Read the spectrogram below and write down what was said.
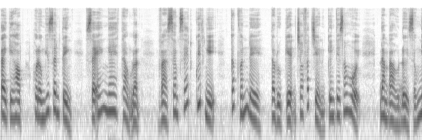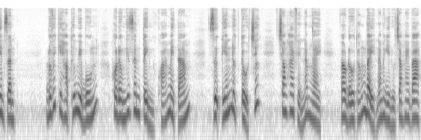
Tại kỳ họp, Hội đồng Nhân dân tỉnh sẽ nghe thảo luận và xem xét quyết nghị các vấn đề tạo điều kiện cho phát triển kinh tế xã hội, đảm bảo đời sống nhân dân. Đối với kỳ họp thứ 14, Hội đồng Nhân dân tỉnh khóa 18 dự kiến được tổ chức trong 2,5 ngày vào đầu tháng 7 năm 2023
